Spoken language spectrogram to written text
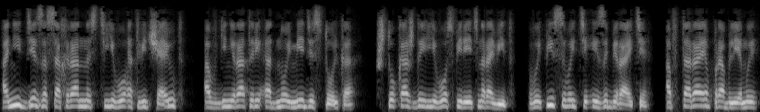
Они где за сохранность его отвечают, а в генераторе одной меди столько, что каждый его спереть норовит. Выписывайте и забирайте. А вторая проблемы,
